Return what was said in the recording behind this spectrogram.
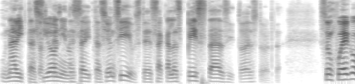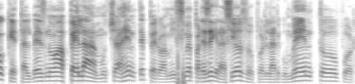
una habitación y en esa habitación, sí, usted saca las pistas y todo esto, ¿verdad? Es un juego que tal vez no apela a mucha gente, pero a mí sí me parece gracioso por el argumento, por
